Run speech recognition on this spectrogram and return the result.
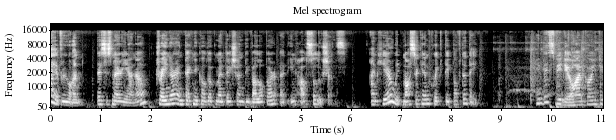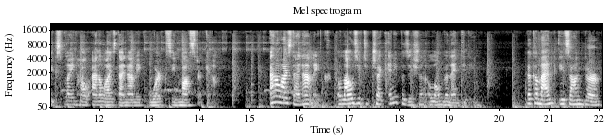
Hi everyone, this is Mariana, trainer and technical documentation developer at InHouse Solutions. I'm here with Mastercam Quick Tip of the Day. In this video, I'm going to explain how Analyze Dynamic works in Mastercam. Analyze Dynamic allows you to check any position along an entity. The command is under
